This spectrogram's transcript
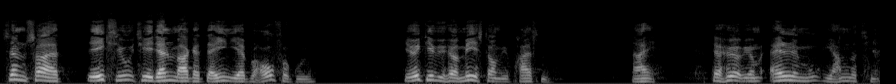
Selvom så at det ikke ser ud til i Danmark, at der egentlig er behov for Gud. Det er jo ikke det, vi hører mest om i pressen. Nej, der hører vi om alle mulige andre ting.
